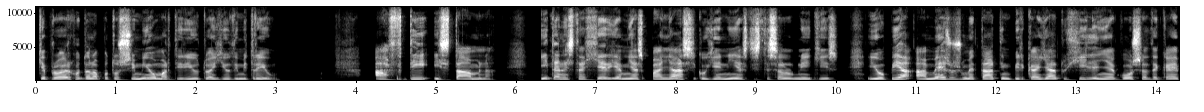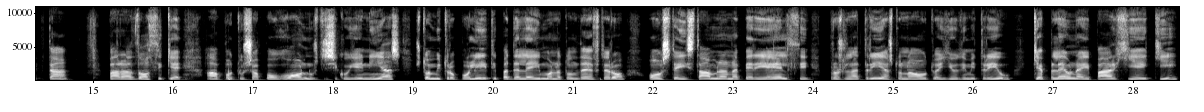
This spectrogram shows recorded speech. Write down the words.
και προέρχονταν από το σημείο μαρτυρίου του Αγίου Δημητρίου. Αυτή η στάμνα ήταν στα χέρια μιας παλιάς οικογενείας της Θεσσαλονίκης η οποία αμέσως μετά την πυρκαγιά του 1917 παραδόθηκε από τους απογόνους της οικογενείας στο Μητροπολίτη Παντελεήμονα τον Δεύτερο ώστε η Στάμνα να περιέλθει προς λατρεία στο ναό του Αγίου Δημητρίου και πλέον να υπάρχει εκεί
